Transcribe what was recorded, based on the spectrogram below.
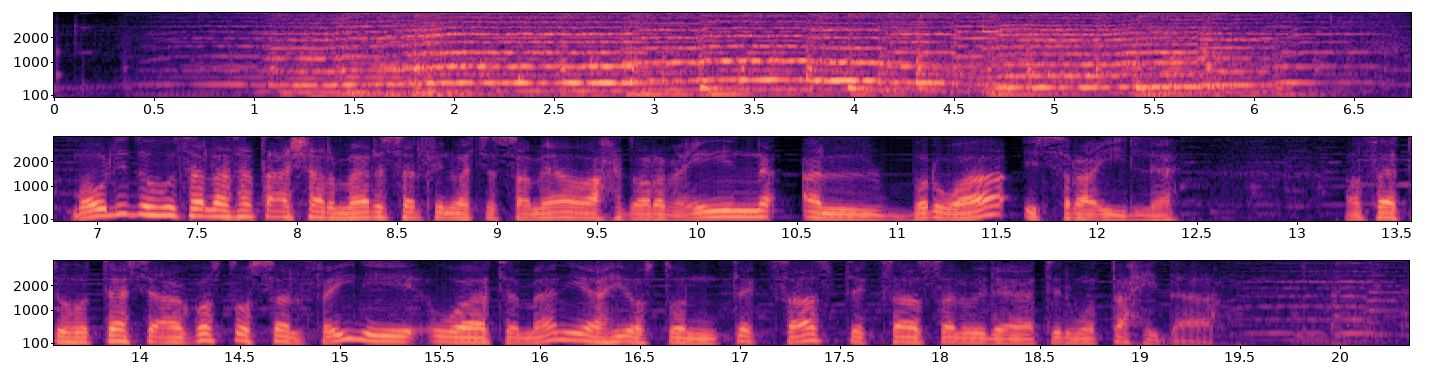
مولده 13 مارس 1941 البروة إسرائيل. وفاته 9 أغسطس 2008 هيوستن تكساس تكساس الولايات المتحدة.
